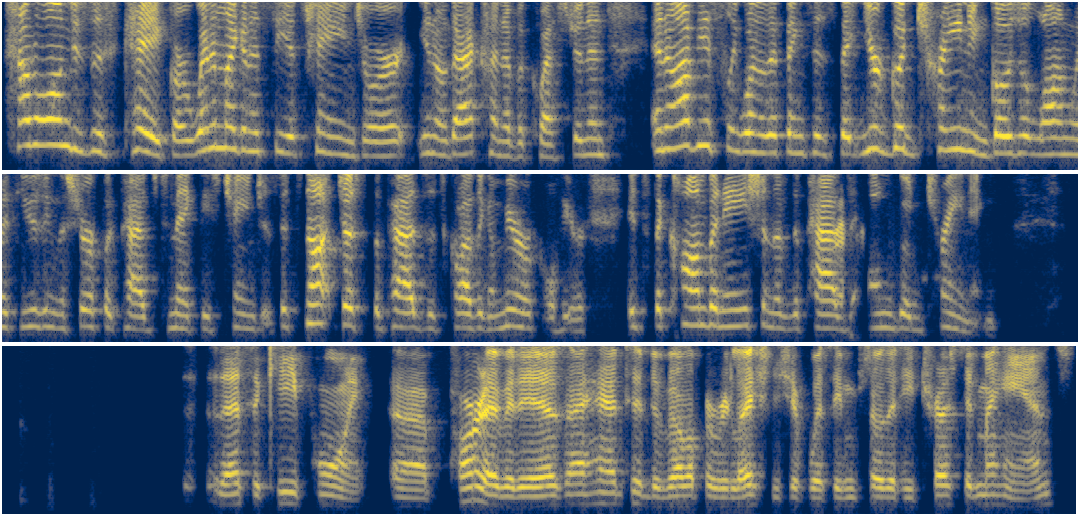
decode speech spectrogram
how long does this take, or when am I going to see a change, or you know, that kind of a question. And and obviously, one of the things is that your good training goes along with using the Surefoot pads to make these changes. It's not just the pads that's causing a miracle here; it's the combination of the pads and good training that's a key point. Uh, part of it is I had to develop a relationship with him so that he trusted my hands.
